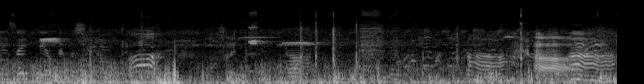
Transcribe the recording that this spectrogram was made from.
天才って呼んでほしいかも。あそれあああああ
